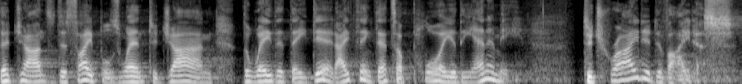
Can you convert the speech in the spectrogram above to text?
that John's disciples went to John the way that they did. I think that's a ploy of the enemy to try to divide us,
